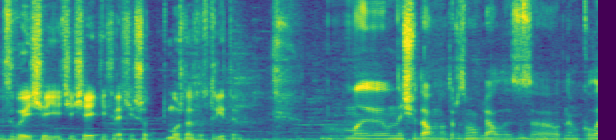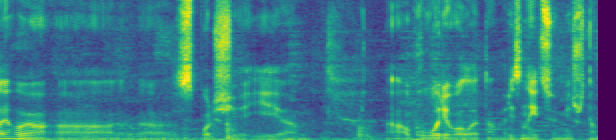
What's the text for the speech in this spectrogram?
звичаї чи ще якісь речі, що можна зустріти. Ми нещодавно розмовляли з одним колегою з Польщі і обговорювали там різницю між там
